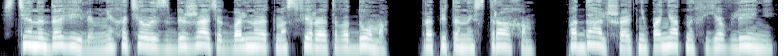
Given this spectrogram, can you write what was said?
Стены давили, мне хотелось сбежать от больной атмосферы этого дома, пропитанный страхом, подальше от непонятных явлений,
